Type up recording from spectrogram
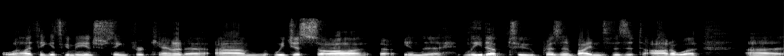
Well, I think it's going to be interesting for Canada. Um, we just saw uh, in the lead up to President Biden's visit to Ottawa uh,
